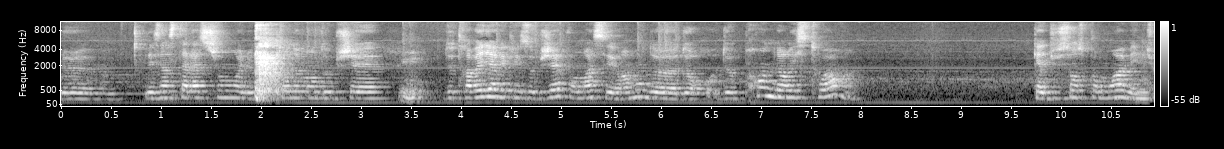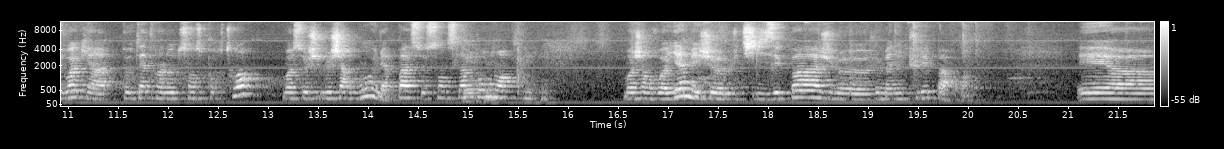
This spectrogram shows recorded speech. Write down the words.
le les installations et le détournement d'objets, mm. de travailler avec les objets, pour moi, c'est vraiment de, de, prendre leur histoire, qui a du sens pour moi, mais mm. tu vois, qui a peut-être un autre sens pour toi. Moi, le charbon, il n'a pas ce sens-là pour mm. moi. Moi, j'en voyais, mais je ne l'utilisais pas, je ne le, manipulais pas. Quoi. Et euh,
